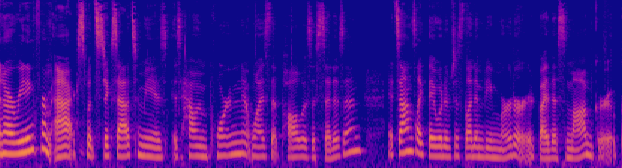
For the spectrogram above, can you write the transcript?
In our reading from Acts, what sticks out to me is, is how important it was that Paul was a citizen. It sounds like they would have just let him be murdered by this mob group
